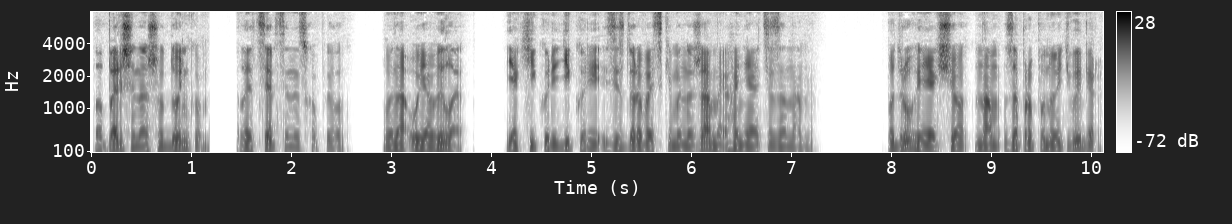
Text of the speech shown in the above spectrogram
По-перше, нашу доньку ледь серце не схопило. Вона уявила, як хікорі дікорі зі здоровецькими ножами ганяються за нами. По-друге, якщо нам запропонують вибір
